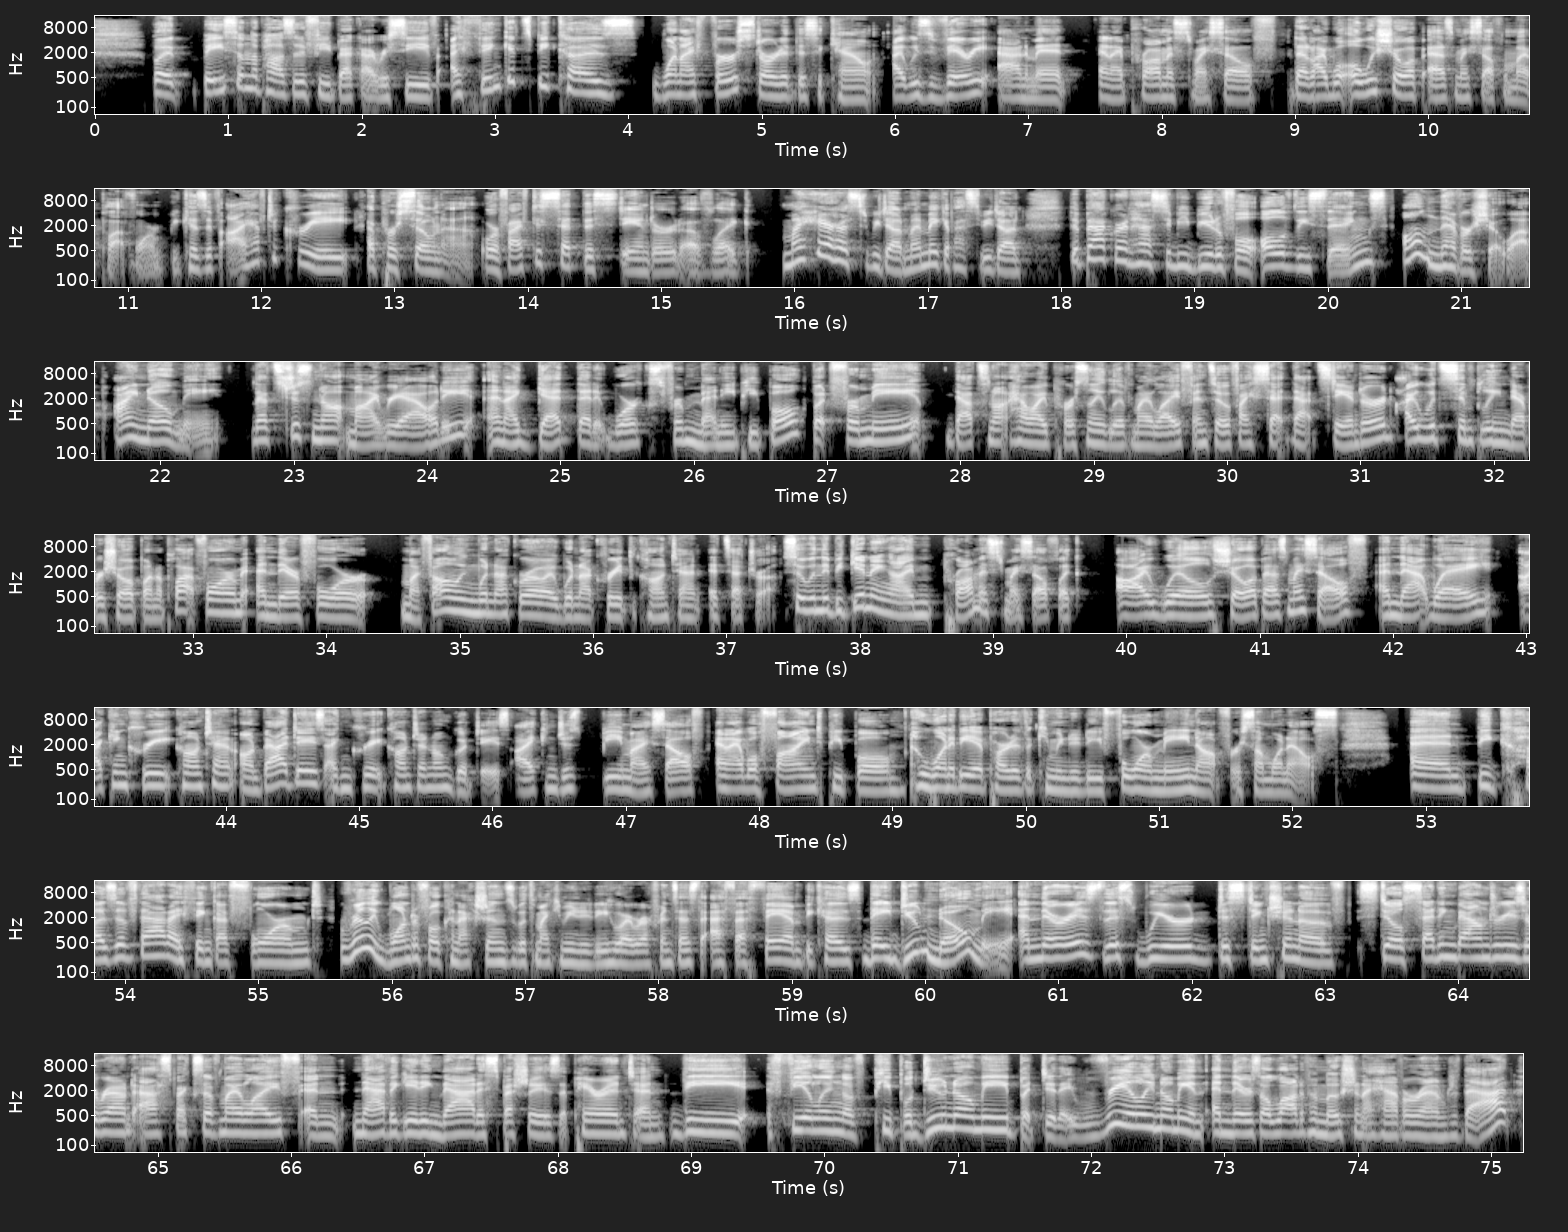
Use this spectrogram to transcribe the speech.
But based on the positive feedback I receive, I think it's because when I first started this account, I was very adamant and I promised myself that I will always show up as myself on my platform because if I have to create a persona or if I have to set this standard of like, my hair has to be done, my makeup has to be done, the background has to be beautiful, all of these things, I'll never show up. I know me. That's just not my reality. And I get that it works for many people. But for me, that's not how I personally live my life. And so if I set that standard, I would simply never show up on a platform and therefore my following would not grow i would not create the content etc so in the beginning i promised myself like I will show up as myself. And that way I can create content on bad days. I can create content on good days. I can just be myself and I will find people who want to be a part of the community for me, not for someone else. And because of that, I think I've formed really wonderful connections with my community who I reference as the FF fam because they do know me. And there is this weird distinction of still setting boundaries around aspects of my life and navigating that, especially as a parent and the feeling of people do know me, but do they really know me? And, and there's a lot of emotion I have around that.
